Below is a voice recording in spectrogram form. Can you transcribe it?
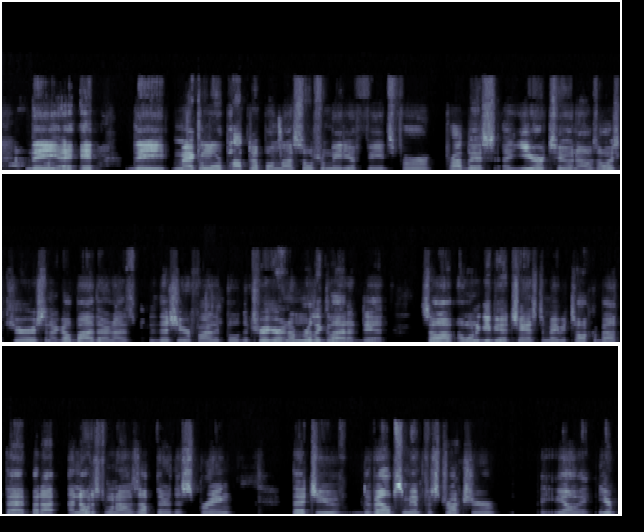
the uh, it the McLemore popped up on my social media feeds for probably a, a, year or two, and I was always curious. And I go by there, and I was this year finally pulled the trigger, and I'm really glad I did. So I, I want to give you a chance to maybe talk about that. But I, I noticed when I was up there this spring that you've developed some infrastructure you know, you're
